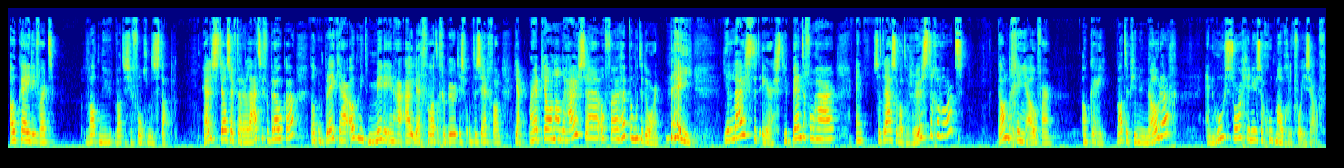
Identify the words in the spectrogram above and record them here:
Oké, lieverd, wat nu? Wat is je volgende stap? Ja, dus stel ze heeft een relatie verbroken, dan ontbreek je haar ook niet midden in haar uitleg van wat er gebeurd is om te zeggen van, ja, maar heb je al een ander huis uh, of uh, hup, we moeten door. Nee, je luistert eerst, je bent er voor haar en zodra ze wat rustiger wordt, dan begin je over, oké, wat heb je nu nodig en hoe zorg je nu zo goed mogelijk voor jezelf?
